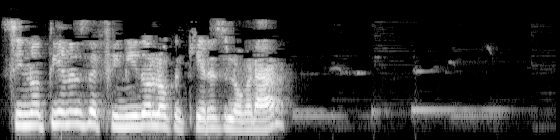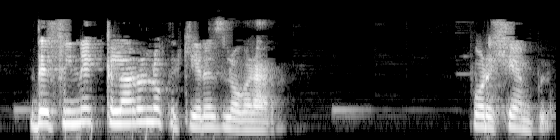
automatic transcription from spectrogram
si no tienes definido lo que quieres lograr? Define claro lo que quieres lograr. Por ejemplo,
